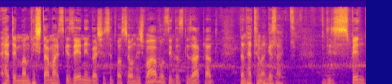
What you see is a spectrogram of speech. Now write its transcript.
hätte man mich damals gesehen, in welcher Situation ich war, mhm. wo sie das gesagt hat, dann hätte man gesagt, die spinnt.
